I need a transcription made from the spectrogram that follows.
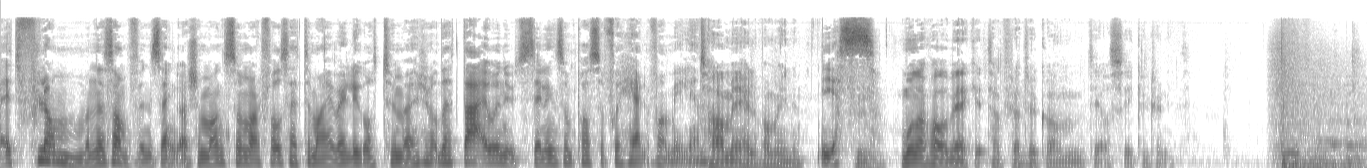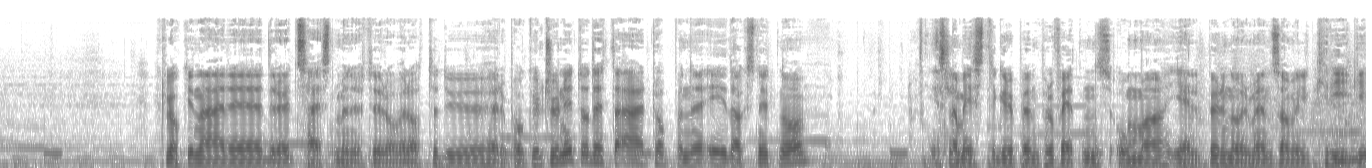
et flammende samfunnsengasjement som i hvert fall setter meg i veldig godt humør. Og dette er jo en utstilling som passer for hele familien. Ta med hele familien. Yes. Mm. Mona Palle Bjerke, takk for at du kom til oss i Kulturnytt. Klokken er eh, drøyt 16 minutter over åtte. Du hører på Kulturnytt, og dette er toppene i Dagsnytt nå. Islamistgruppen Profetens Umma hjelper nordmenn som vil krige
